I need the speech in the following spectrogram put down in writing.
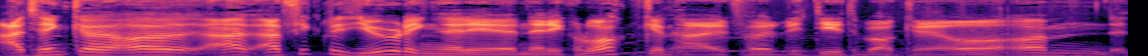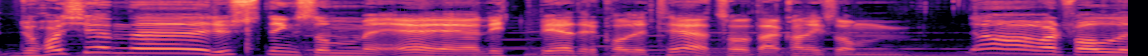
jeg tenker eh, Jeg, jeg fikk litt juling nedi, nedi kloakken her for litt tid tilbake. Og um, du har ikke en uh, rustning som er litt bedre kvalitet, sånn at jeg kan liksom ja, i hvert fall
